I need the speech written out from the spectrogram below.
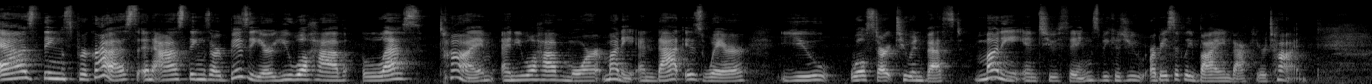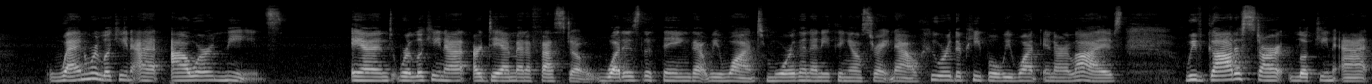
As things progress and as things are busier, you will have less time and you will have more money. And that is where you will start to invest money into things because you are basically buying back your time. When we're looking at our needs and we're looking at our damn manifesto, what is the thing that we want more than anything else right now? Who are the people we want in our lives? We've got to start looking at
